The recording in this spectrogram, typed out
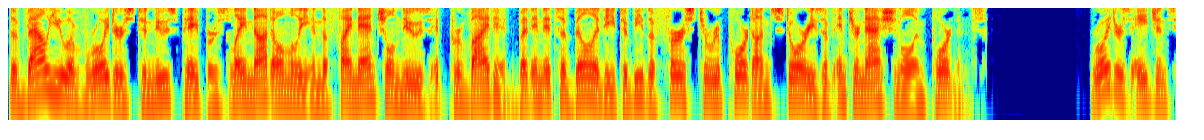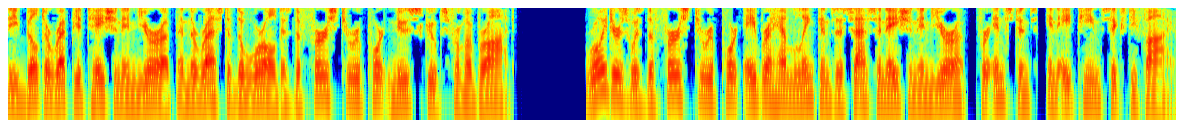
"...the value of Reuters to newspapers lay not only in the financial news it provided but in its ability to be the first to report on stories of international importance." Reuters agency built a reputation in Europe and the rest of the world as the first to report news scoops from abroad. Reuters was the first to report Abraham Lincoln's assassination in Europe, for instance, in 1865.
